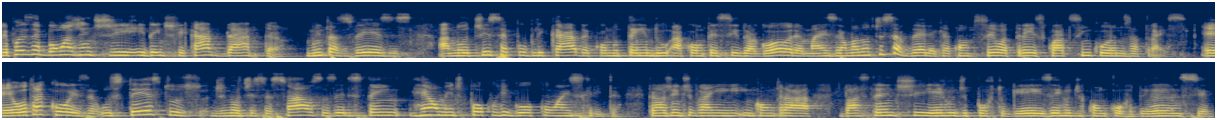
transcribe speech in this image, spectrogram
Depois é bom a gente identificar a data Muitas vezes a notícia é publicada como tendo acontecido agora, mas é uma notícia velha que aconteceu há 3, 4, 5 anos atrás. É outra coisa, os textos de notícias falsas, eles têm realmente pouco rigor com a escrita. Então a gente vai encontrar bastante erro de português, erro de concordância.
